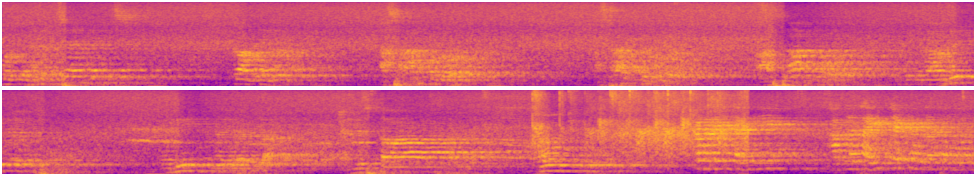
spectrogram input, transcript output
मग घरच्यांनीच कांबळे असा करो असा करो असा करो कांबळे कधी नाही घडला नुसता कारण त्यांनी आपलं साहित्य ठेवलं समोर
